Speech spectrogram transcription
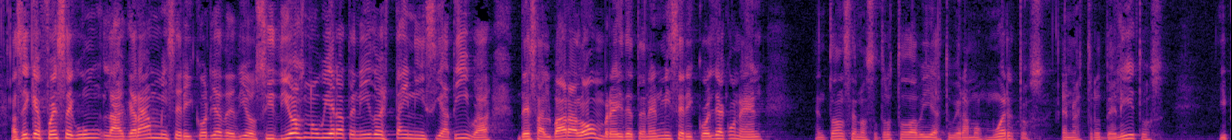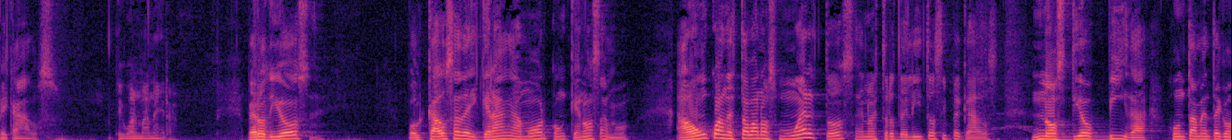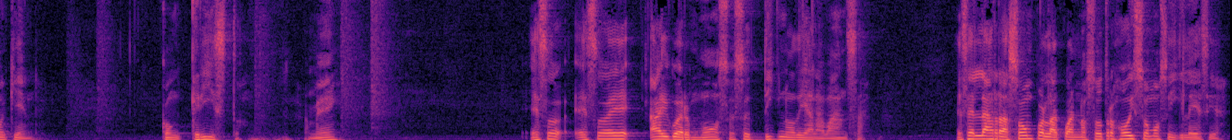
Así que fue según la gran misericordia de Dios. Si Dios no hubiera tenido esta iniciativa de salvar al hombre y de tener misericordia con él, entonces nosotros todavía estuviéramos muertos en nuestros delitos y pecados, de igual manera. Pero Dios, por causa del gran amor con que nos amó, aun cuando estábamos muertos en nuestros delitos y pecados, nos dio vida juntamente con quién? Con Cristo. Amén. Eso, eso es algo hermoso, eso es digno de alabanza. Esa es la razón por la cual nosotros hoy somos iglesia.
